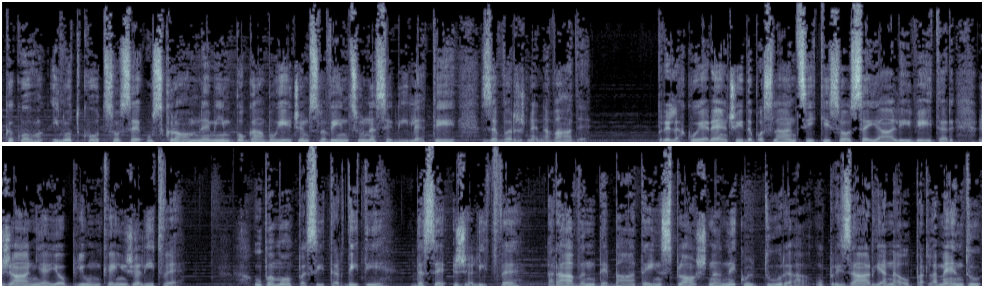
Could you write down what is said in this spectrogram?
kako in odkot so se v skromnem in bogaboječem slovencu naselile te zavržne navade? Prelahko je reči, da poslanci, ki so sejali veter, žanjajo pljunke in žalitve. Upamo pa si trditi, da se žalitve, raven debate in splošna nekultura uprizarjena v parlamentu,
